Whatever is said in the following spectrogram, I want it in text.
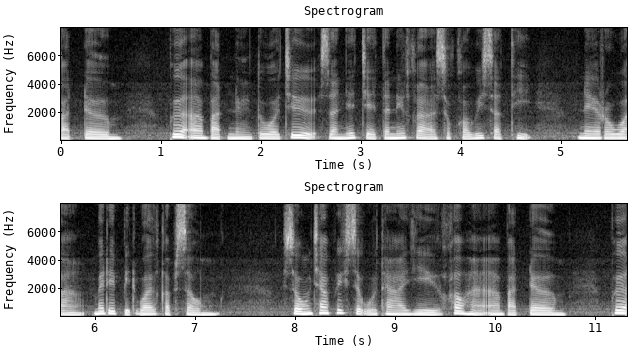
บัตเดิม เพื่ออาบัตหนึ่งตัวชื่อ สัญญเจตนิกาสุขวิสัตถิในระหว่างไม่ได้ปิดไว้กับสงฆ์สงฆ์ชักภิกษุอุทายีเข้าหาอาบัตเดิม เพื่อ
